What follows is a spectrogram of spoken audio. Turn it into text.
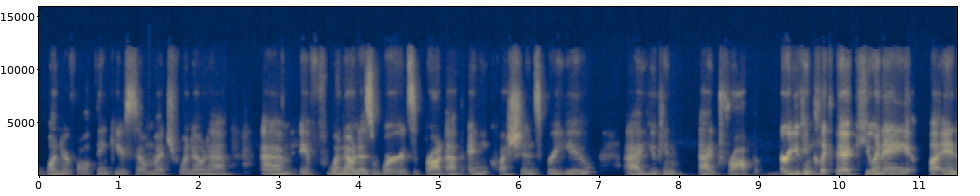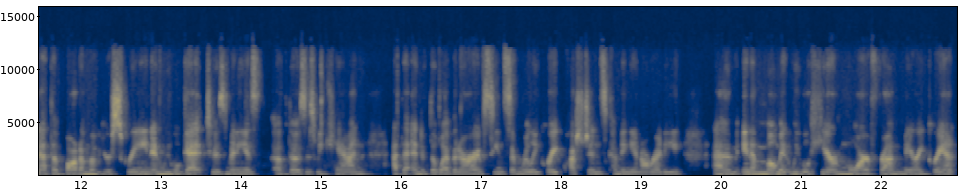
Wonderful. Thank you so much, Wenonah. Um, if Wenonah's words brought up any questions for you, uh, you can uh, drop or you can click the Q&A button at the bottom of your screen and we will get to as many as, of those as we can at the end of the webinar. I've seen some really great questions coming in already. Um, in a moment, we will hear more from Mary Grant,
